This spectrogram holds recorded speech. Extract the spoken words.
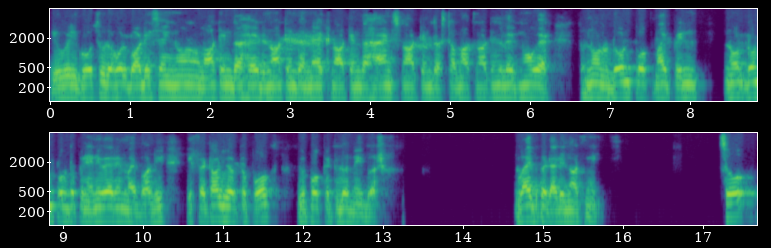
you will go through the whole body saying, no, no, not in the head, not in the neck, not in the hands, not in the stomach, not in the leg, nowhere. So, no, no, don't poke my pin. No, don't poke the pin anywhere in my body. If at all you have to poke, you poke it to the neighbor. Why? Because that is not me. So,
